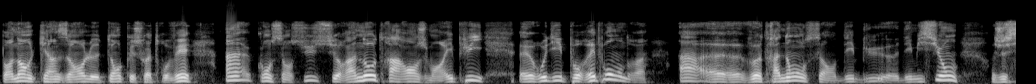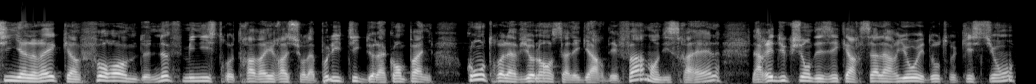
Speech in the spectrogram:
pendant 15 ans, le temps que soit trouvé un consensus sur un autre arrangement. Et puis, Rudy, pour répondre à euh, votre annonce en début euh, d'émission, je signalerai qu'un forum de neuf ministres travaillera sur la politique de la campagne contre la violence à l'égard des femmes en Israël, la réduction des écarts salariaux et d'autres questions.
